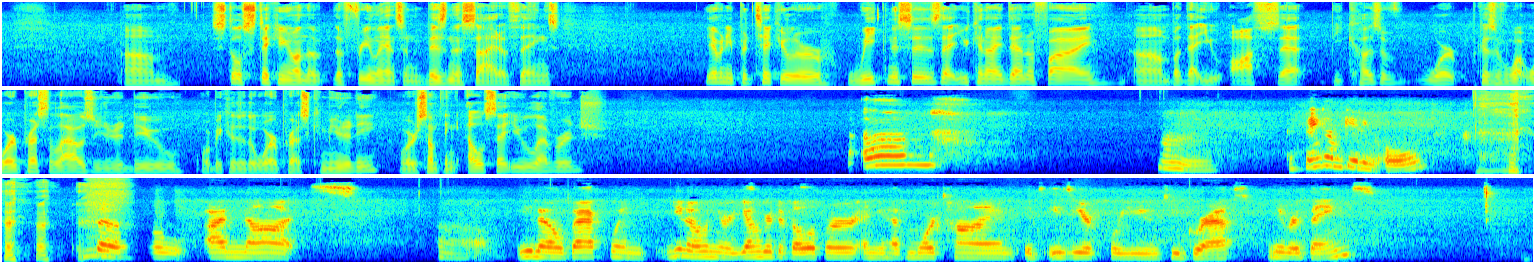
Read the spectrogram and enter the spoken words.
Um, still sticking on the, the freelance and business side of things, do you have any particular weaknesses that you can identify, um, but that you offset because of word because of what WordPress allows you to do, or because of the WordPress community, or something else that you leverage? Um, hmm. I think I'm getting old, so I'm not um, you know, back when you know when you're a younger developer and you have more time, it's easier for you to grasp newer things.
